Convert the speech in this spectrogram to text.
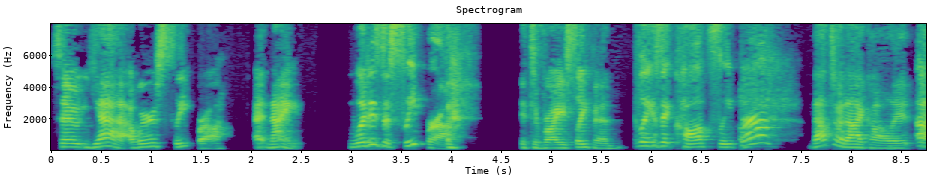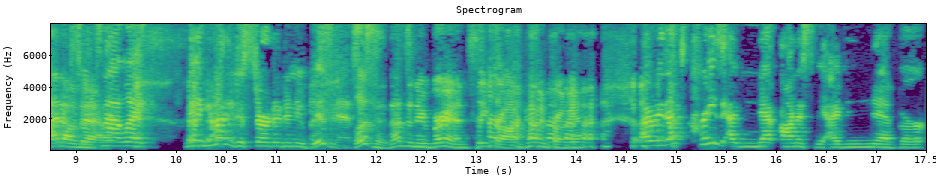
So, yeah, I wear a sleep bra at night. What is a sleep bra? It's a bra you sleep in. Like, is it called sleep bra? That's what I call it. Oh, I don't so know. it's not like, man, you might have just started a new business. Listen, that's a new brand, Sleep Bra. I'm coming from you. I mean, that's crazy. I've never, honestly, I've never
